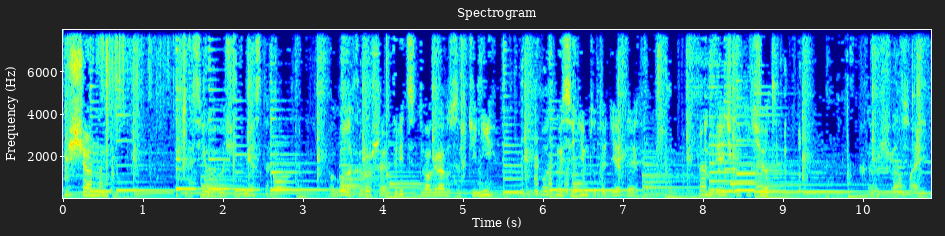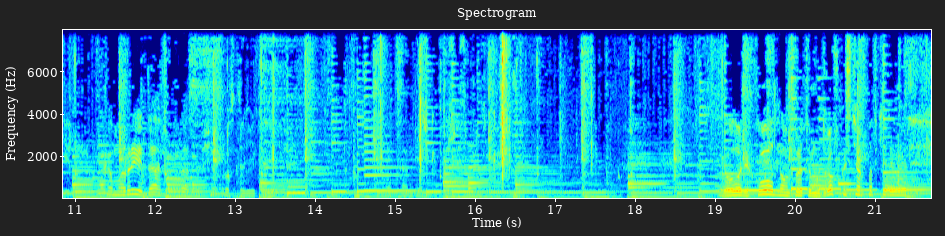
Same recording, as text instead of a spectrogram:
песчаном. Красивое очень место. Погода хорошая, 32 градуса в тени. Вот мы сидим тут одетые. Там речка течет. Хорошо. Комары, да, жужжат вообще просто великолепно. Вот там речка смотрите-ка. Володе холодно, он поэтому дров в костер подкидывает.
